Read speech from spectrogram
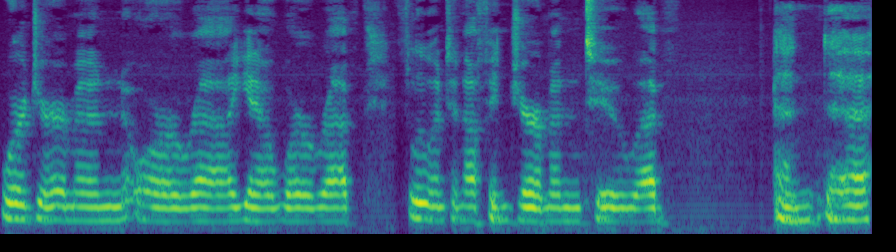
were German or, uh, you know, were uh, fluent enough in German to uh, and uh,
